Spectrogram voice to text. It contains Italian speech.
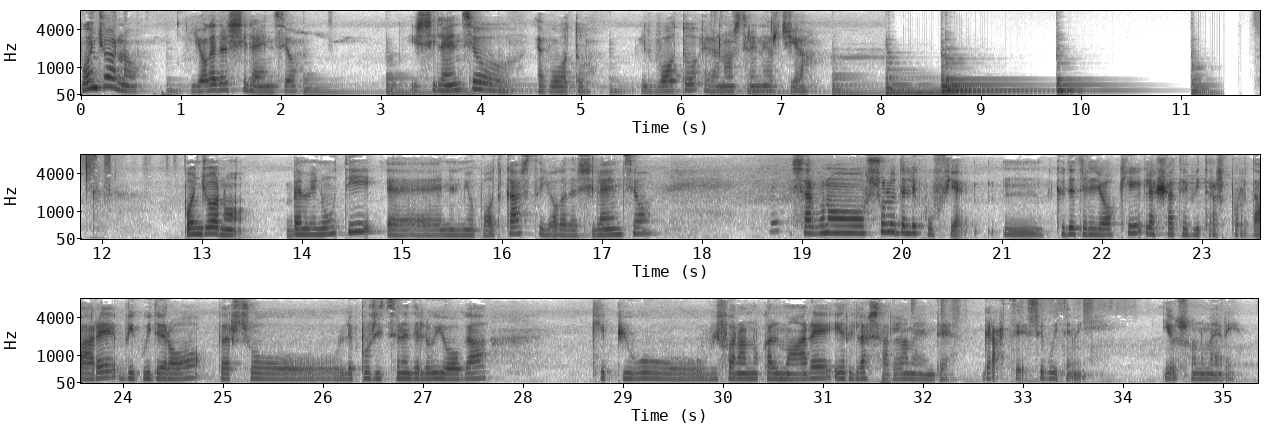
Buongiorno, yoga del silenzio. Il silenzio è vuoto, il vuoto è la nostra energia. Buongiorno, benvenuti eh, nel mio podcast Yoga del silenzio. Servono solo delle cuffie. Mm, chiudete gli occhi, lasciatevi trasportare, vi guiderò verso le posizioni dello yoga che più vi faranno calmare e rilassare la mente. Grazie, seguitemi. Io sono Mary.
